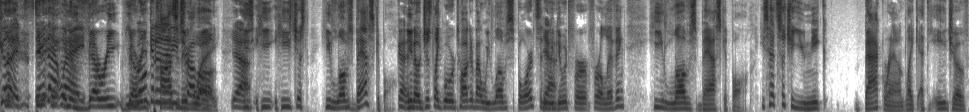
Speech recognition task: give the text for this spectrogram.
Good, stay in, that in- way. In a very, very won't get positive way. Yeah. He's, he he's just he loves basketball. Good. You know, just like what we're talking about, we love sports and Yeah. we do it for for a living. He loves basketball. He's had such a unique background. Like at the age of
